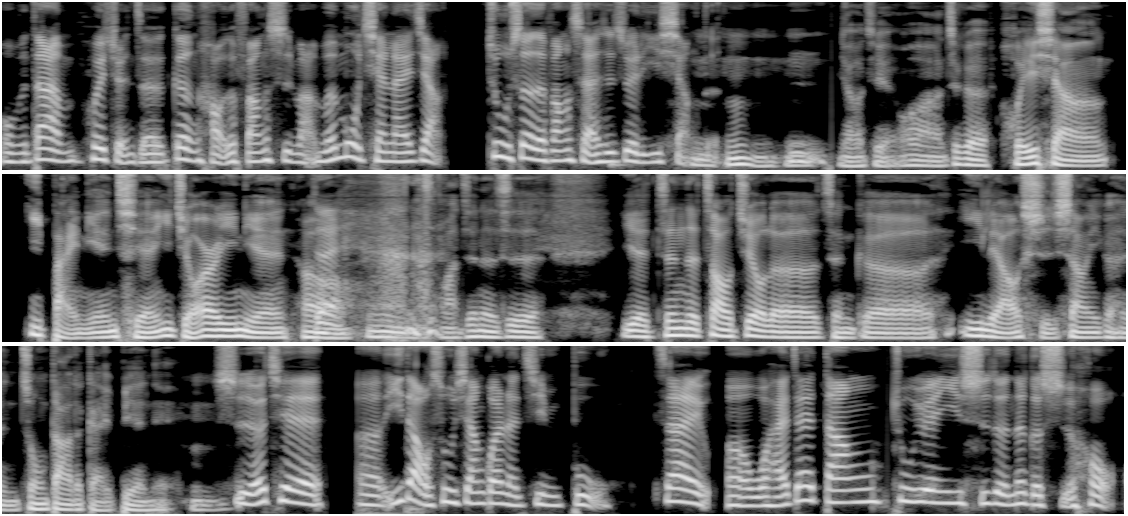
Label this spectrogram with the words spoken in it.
我们当然会选择更好的方式嘛。我们目前来讲，注射的方式还是最理想的。嗯嗯，了解哇，这个回想。一百年前，一九二一年啊，嗯，哇，真的是，也真的造就了整个医疗史上一个很重大的改变呢。嗯，是，而且呃，胰岛素相关的进步，在呃，我还在当住院医师的那个时候，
